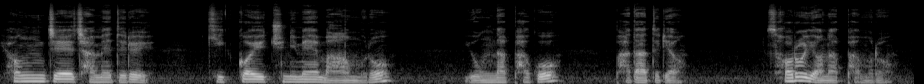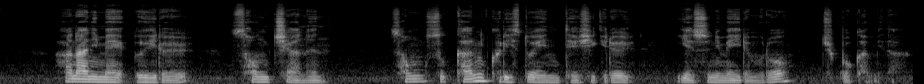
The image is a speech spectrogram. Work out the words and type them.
형제 자매들을 기꺼이 주님의 마음으로 용납하고 받아들여 서로 연합함으로 하나님의 의를 성취하는 성숙한 그리스도인 되시기를 예수님의 이름으로 축복합니다.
